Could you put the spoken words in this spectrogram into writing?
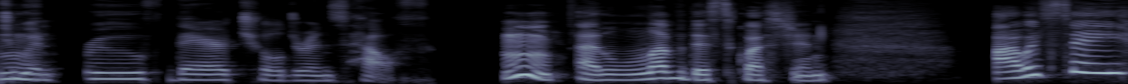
to Mm, improve their children's health? mm, I love this question. I would say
